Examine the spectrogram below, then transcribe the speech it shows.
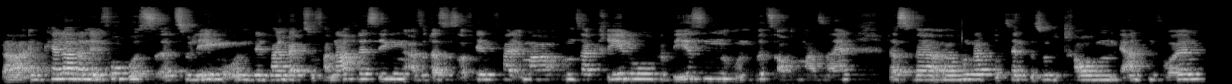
da im Keller dann den Fokus äh, zu legen und den Weinberg zu vernachlässigen. Also das ist auf jeden Fall immer unser Credo gewesen und wird es auch immer sein, dass wir äh, 100 Prozent gesunde Trauben ernten wollen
